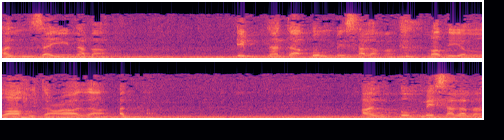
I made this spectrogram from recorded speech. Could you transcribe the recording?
عن زينب ابنة أم سلمة رضي الله تعالى عنها. عن أم سلمة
